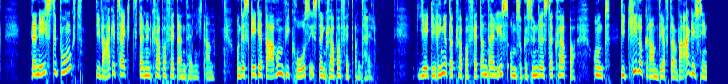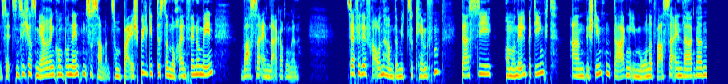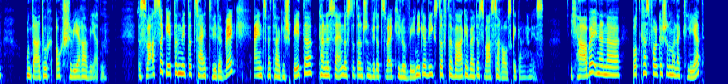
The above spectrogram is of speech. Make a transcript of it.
Der nächste Punkt, die Waage zeigt deinen Körperfettanteil nicht an. Und es geht ja darum, wie groß ist dein Körperfettanteil. Je geringer der Körperfettanteil ist, umso gesünder ist der Körper. Und die Kilogramm, die auf der Waage sind, setzen sich aus mehreren Komponenten zusammen. Zum Beispiel gibt es dann noch ein Phänomen, Wassereinlagerungen. Sehr viele Frauen haben damit zu kämpfen, dass sie hormonell bedingt an bestimmten Tagen im Monat Wasser einlagern und dadurch auch schwerer werden. Das Wasser geht dann mit der Zeit wieder weg. Ein, zwei Tage später kann es sein, dass du dann schon wieder zwei Kilo weniger wiegst auf der Waage, weil das Wasser rausgegangen ist. Ich habe in einer Podcast-Folge schon mal erklärt,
